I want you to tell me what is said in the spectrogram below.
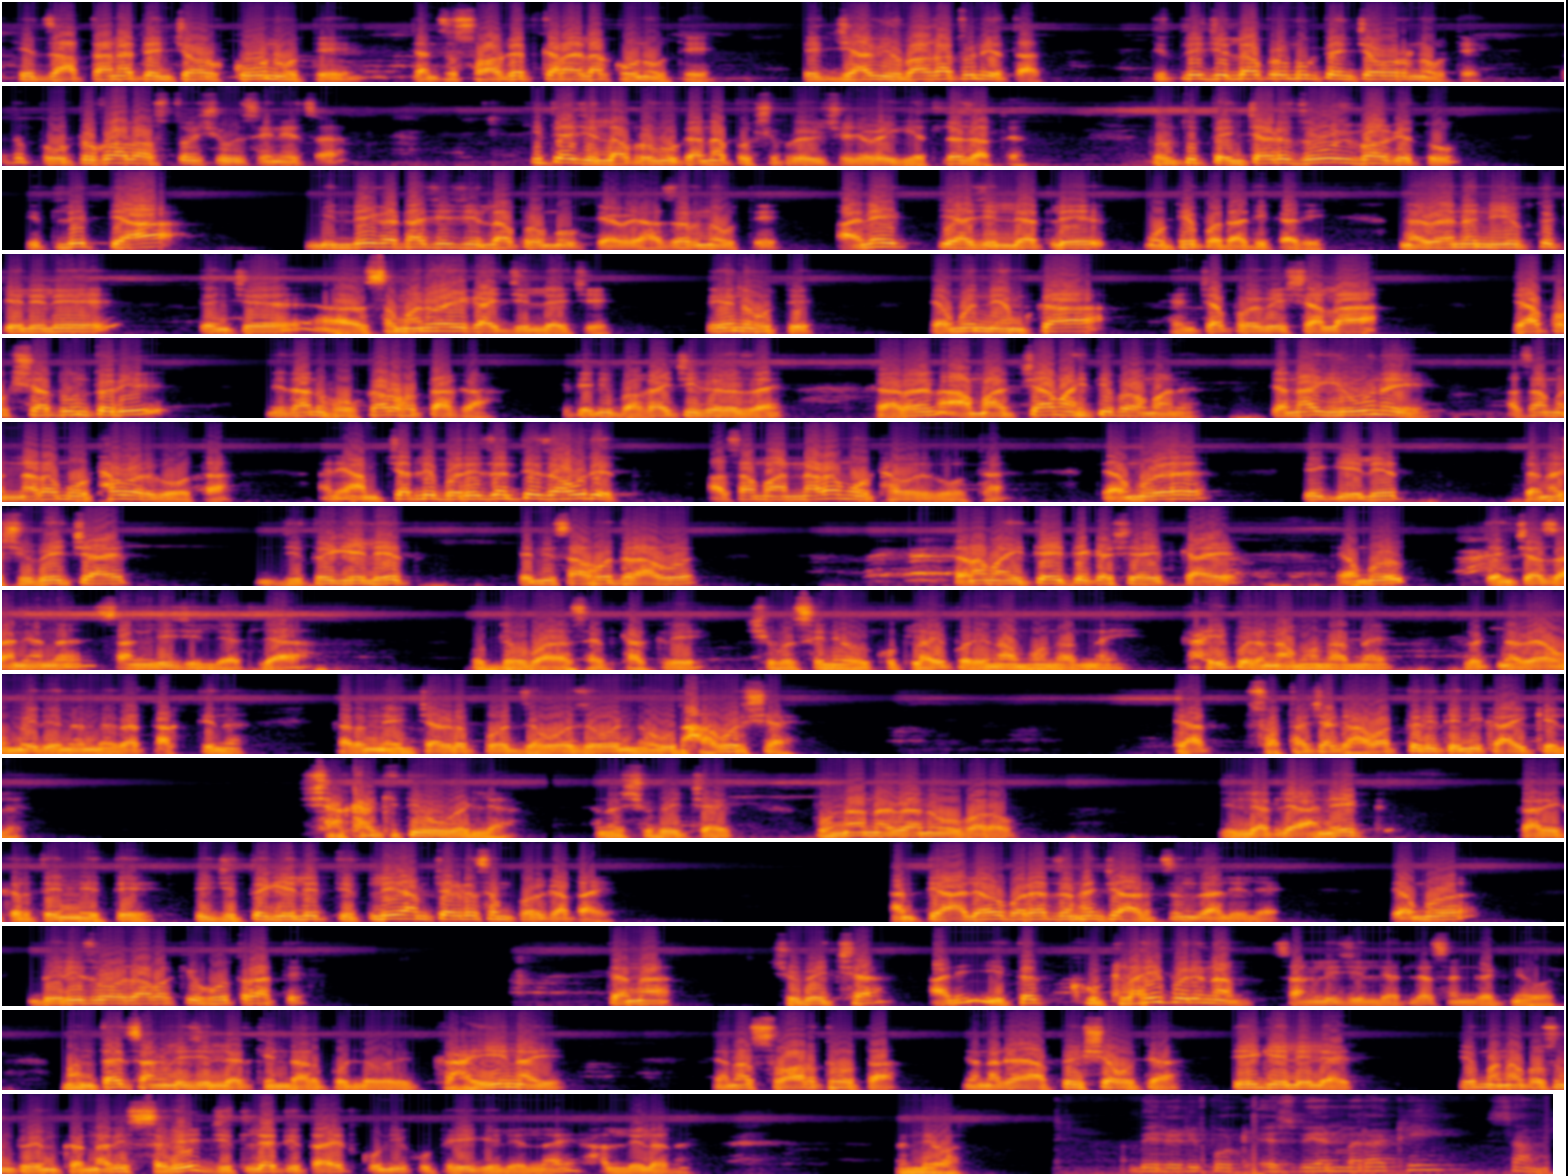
हे जाताना त्यांच्यावर कोण होते? त्यांचं स्वागत करायला कोण होते? ते ज्या विभागातून येतात तिथले जिल्हा प्रमुख त्यांच्यावर नव्हते आता प्रोटोकॉल असतो शिवसेनेचा. की त्या जिल्हा प्रमुखांना पक्षप्रवेशाच्या वेळी घेतलं जातं. परंतु त्यांच्याकडे जो विभाग येतो तिथले त्या मिंदे गटाचे जिल्हा प्रमुख त्यावेळी हजर नव्हते. अनेक या जिल्ह्यातले मोठे पदाधिकारी नव्यानं नियुक्त केलेले त्यांचे समन्वयक आहेत जिल्ह्याचे ते नव्हते. त्यामुळे नेमका ह्यांच्या प्रवेशाला त्या पक्षातून तरी निदान होकार होता का हे त्यांनी बघायची गरज आहे. कारण आमच्या माहितीप्रमाणे त्यांना घेऊ नये असा म्हणणारा मोठा वर्ग होता. आणि आमच्यातले बरेच जण ते जाऊ देत असा मानणारा मोठा वर्ग होता. त्यामुळं ते गेलेत त्यांना शुभेच्छा आहेत. जिथं गेलेत त्यांनी सावध राहावं. त्यांना माहिती आहे ते कसे आहेत काय त्यामुळं त्यांच्या जाण्यानं सांगली जिल्ह्यातल्या उद्धव बाळासाहेब ठाकरे शिवसेनेवर कुठलाही परिणाम होणार नाही. काही परिणाम होणार नाही. उलट नव्या उमेदीनं नव्या ताकदीनं कारण यांच्याकडे पद जवळजवळ नऊ दहा वर्ष आहे. त्यात स्वतःच्या गावात तरी त्यांनी काय केलं? शाखा किती उघडल्या? त्यांना शुभेच्छा आहेत. पुन्हा नव्यानं उभा राहू. जिल्ह्यातले अनेक कार्यकर्ते नेते ते जिथं गेले तिथले आमच्याकडे संपर्कात आहेत. आणि ते आल्यावर बऱ्याच जणांची अडचण झालेली आहे. त्यामुळं बेरीज वजाबाकी होत राहते. त्यांना शुभेच्छा आणि इथं कुठलाही परिणाम सांगली जिल्ह्यातल्या संघटनेवर. म्हणतायत सांगली जिल्ह्यात खिंडार पडलं वगैरे काही नाही. त्यांना स्वार्थ होता ज्यांना काही अपेक्षा होत्या ते गेलेले आहेत. हे मनापासून प्रेम करणारे सगळे जिथल्या तिथं आहेत कोणी कुठेही गेलेलं नाही हल्लेलं नाही. धन्यवाद. Bureau report S B N Marathi सांग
